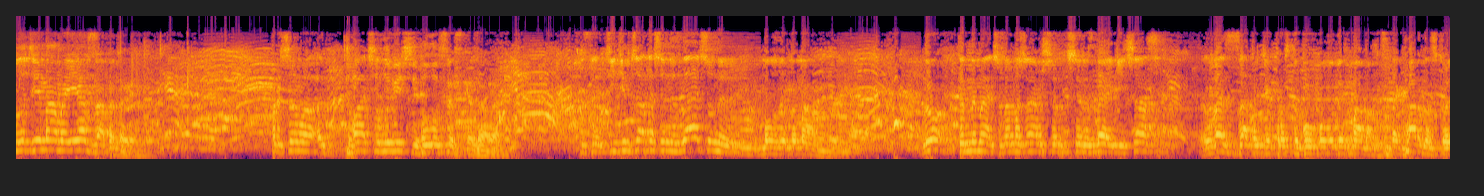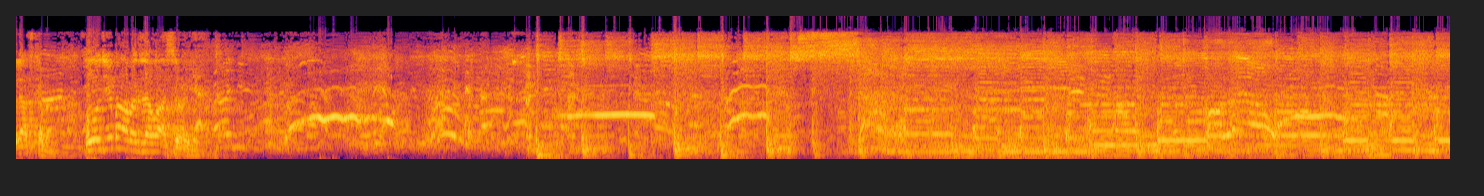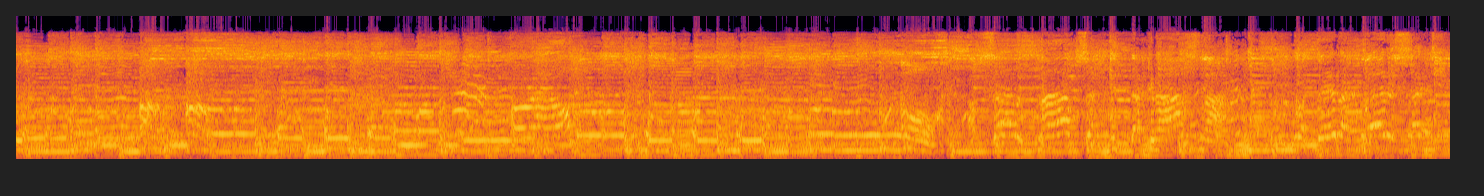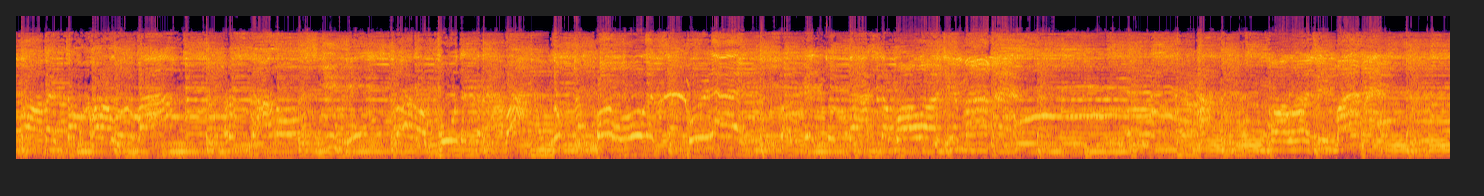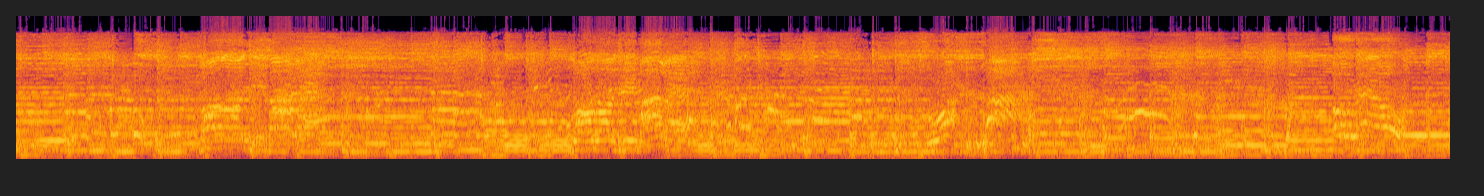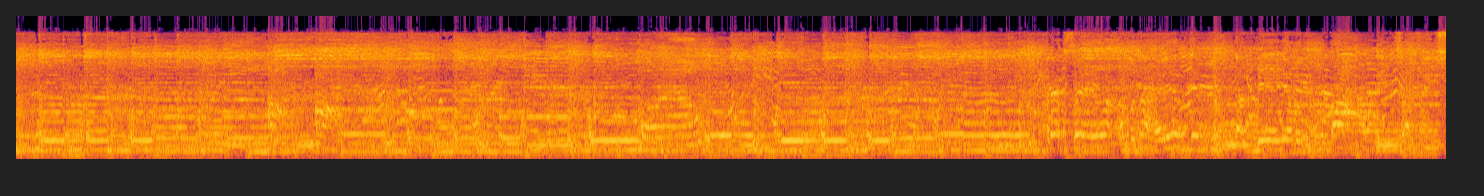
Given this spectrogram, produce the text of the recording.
Молоді мами є запити? Причому два чоловічі голоси сказали. Ті дівчата ще не знають, що вони молодими мамами. Ну, тим не менше, ми вважаємо, що через деякий час весь запитів просто був молодих мамах. Це так гарно з колясками. Молоді мами для вас сьогодні. І так красна. В квартирах перешаті поверхом голова Розтанули сніги, скоро буде трава. Ну а по вулицях гуляй Собі туди та молоді мами. Молоді мами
